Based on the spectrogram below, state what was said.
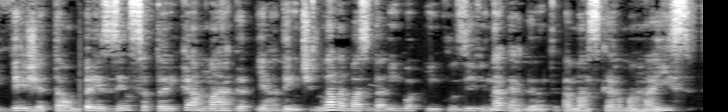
e vegetal, presença tânica amarga e ardente lá na base da língua, inclusive na garganta. A mascara uma raiz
